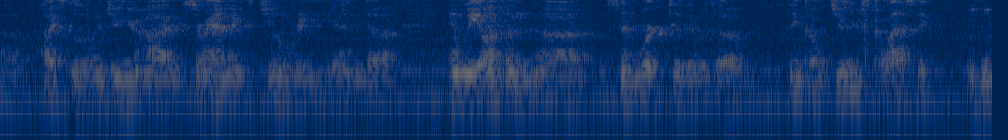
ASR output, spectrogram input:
uh, high school and junior high, ceramics, jewelry, and, uh, and we often uh, sent work to, there was a thing called Junior Scholastic, hmm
